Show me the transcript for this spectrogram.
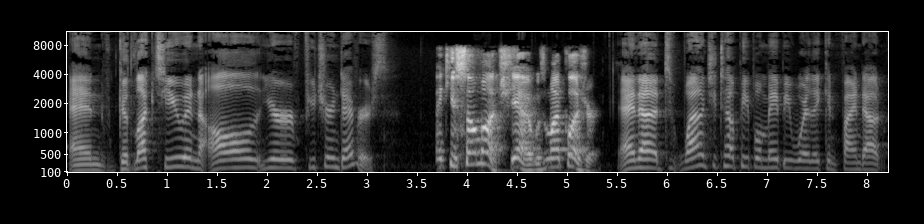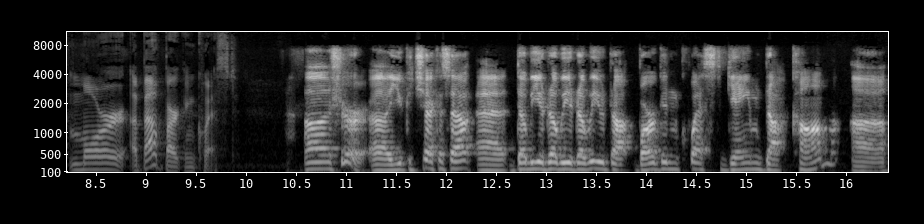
and good luck to you in all your future endeavors. Thank you so much. Yeah, it was my pleasure. And uh, why don't you tell people maybe where they can find out more about Bargain Quest? Uh, sure. Uh, you can check us out at www.bargainquestgame.com, uh,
